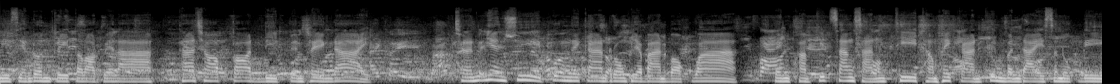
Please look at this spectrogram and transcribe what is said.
มีเสียงดนตรีตลอดเวลา ถ้าชอบก็ดีดเป็นเพลงได้เฉินเยียนชี่ผู้อำนวยการโรงพยาบาลบอกว่า เป็นความคิดสร้างสรรค์ที่ทำให้การขึ้นบันไดสนุกดี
